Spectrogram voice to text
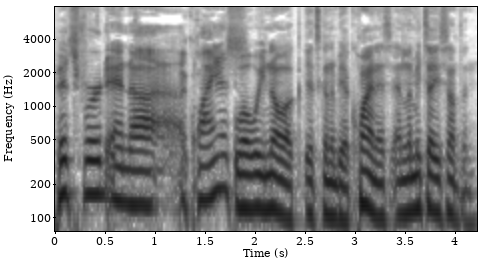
Pittsford and uh, Aquinas. Well, we know it's going to be Aquinas, and let me tell you something.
